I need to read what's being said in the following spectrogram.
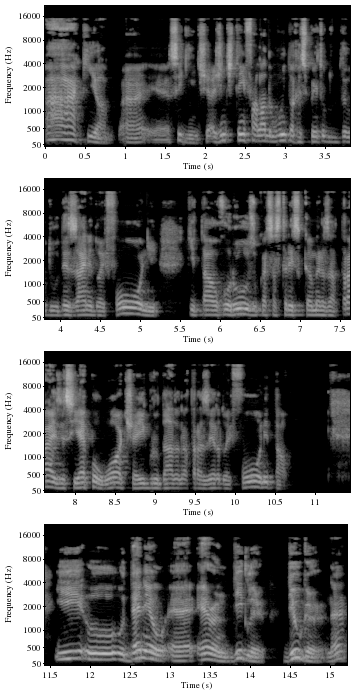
ah, aqui, ó. Uh, é o seguinte: a gente tem falado muito a respeito do, do design do iPhone, que está horroroso com essas três câmeras atrás, esse Apple Watch aí grudado na traseira do iPhone e tal. E o, o Daniel é, Aaron Digler Dilger, né?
